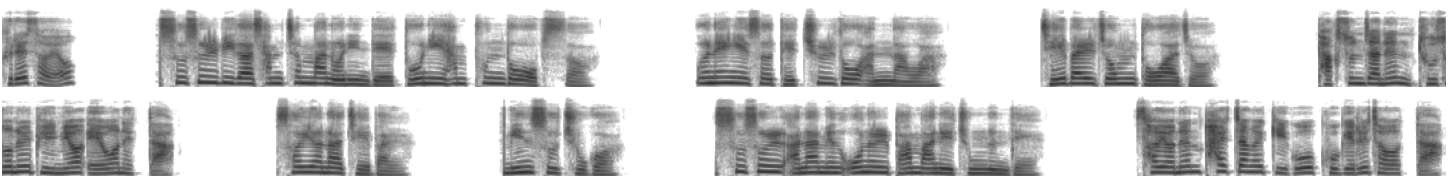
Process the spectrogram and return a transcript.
그래서요? 수술비가 3천만 원인데 돈이 한 푼도 없어. 은행에서 대출도 안 나와. 제발 좀 도와줘. 박순자는 두 손을 빌며 애원했다. 서연아 제발. 민수 죽어. 수술 안 하면 오늘 밤 안에 죽는데. 서연은 팔짱을 끼고 고개를 저었다.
